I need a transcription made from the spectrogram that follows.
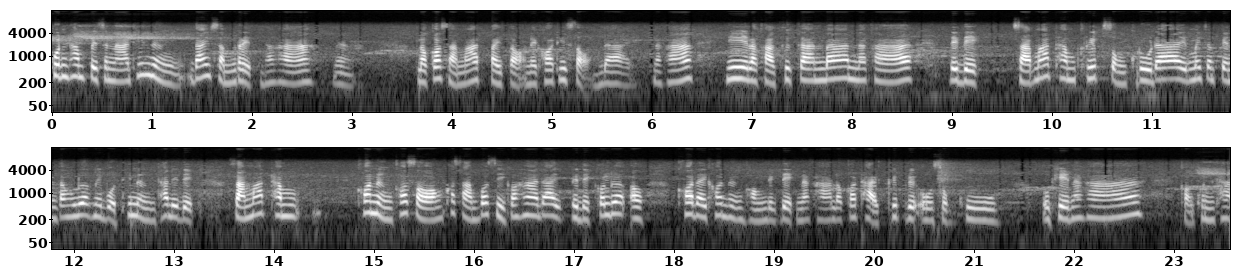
คุณทำปริศนาที่หนึ่งได้สำเร็จนะคะเนี่ยเราก็สามารถไปต่อในข้อที่สองได้นะคะ นี่แหละค่ะคือการบ้านนะคะ เด็กๆ สามารถทำคลิปส่งครูได้ ไม่จำเป็นต้องเลือกในบทที่หนึ่งถ้าเด็กๆ สามารถทำข้อหนึ่งข้อสองข้อสามข้อสี่ข้อห้าได้ เด็กๆ ก็เลือกเอาข้อใดข้อหนึ่งของเด็กๆนะคะ แล้วก็ถ่ายคลิปวิดีโอส่งครู โอเคนะคะ ขอบคุณค่ะ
